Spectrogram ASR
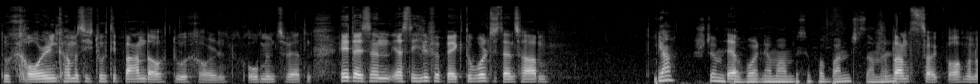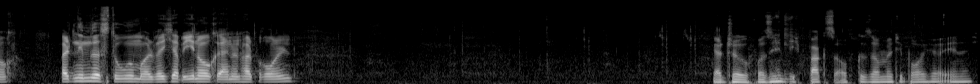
Durchrollen kann man sich durch die Band auch durchrollen. Oben im zweiten. Hey, da ist ein Erste-Hilfe-Bag. Du wolltest eins haben. Ja, stimmt. Ja. Wir wollten ja mal ein bisschen Verband sammeln. Verbandszeug brauchen wir noch. Weil nimm das du mal, weil ich habe eh noch eineinhalb Rollen. Ja, Joe, versehentlich Bugs aufgesammelt, die brauche ich ja eh nicht.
